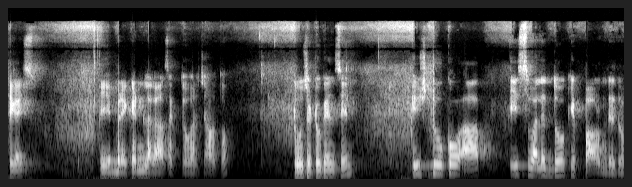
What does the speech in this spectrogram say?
ठीक है ये ब्रैकेट में लगा सकते हो अगर चाहो तो। टू से टू कैंसिल इस टू को आप इस वाले दो के पावर में दे दो,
